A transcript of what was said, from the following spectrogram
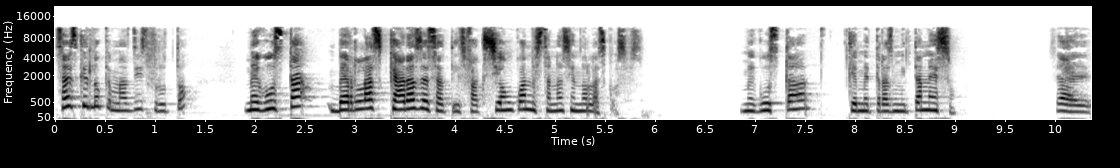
¿sabes qué es lo que más disfruto? Me gusta ver las caras de satisfacción cuando están haciendo las cosas. Me gusta que me transmitan eso. O sea,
